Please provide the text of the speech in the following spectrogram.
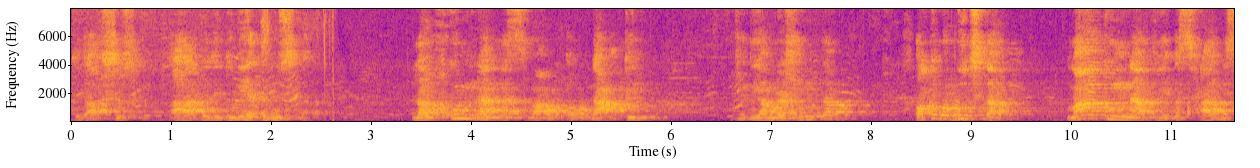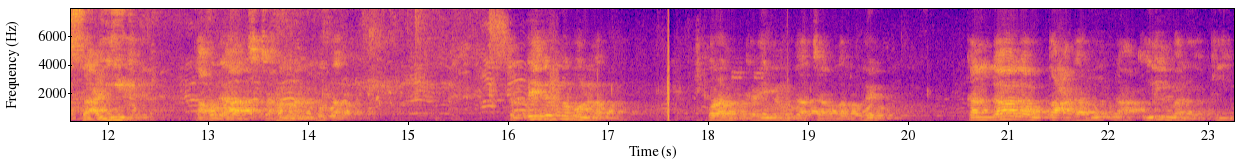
কিন্তু আফসোস আহা, যদি দুনিয়াতে বুঝতাম। লাউ কুন্না নাসমাউ আও যদি আমরা শুনতাম অথবা বুঝতাম, মা কুন্না ফি তাহলে আজ জাহান্নামে হতাম। এই জন্য বললাম, কোরআন কারীমের আছে আল্লাহ বলেন ইলমাল ইয়াকিন।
